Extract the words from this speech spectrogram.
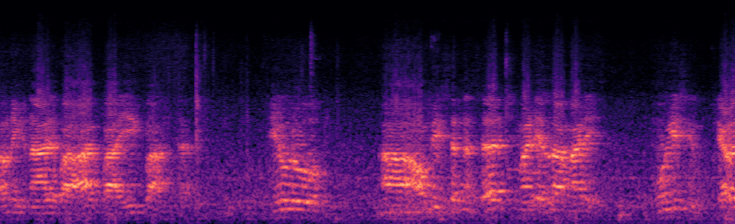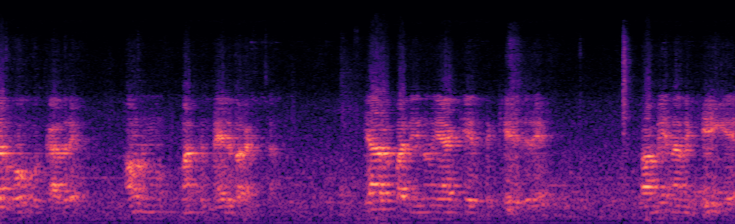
ಅವನಿಗೆ ನಾಳೆ ಬಾ, ಆಗ್ ಬಾ, ಈಗ ಬಾ ಅಂತ. ಇವರು ಆ ನ ಸರ್ಚ್ ಮಾಡಿ ಎಲ್ಲ ಮಾಡಿ ಮುಗಿಸಿ ಕೆಳಗೆ ಹೋಗ್ಬೇಕಾದ್ರೆ ಅವನು ಮತ್ತೆ ಮೇಲೆ ಬರಕ್ತಾನೆ ಯಾರಪ್ಪ ನೀನು, ಯಾಕೆ ಅಂತ ಕೇಳಿದ್ರೆ, ಸ್ವಾಮಿ ನನಗೆ ಹೀಗೆ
